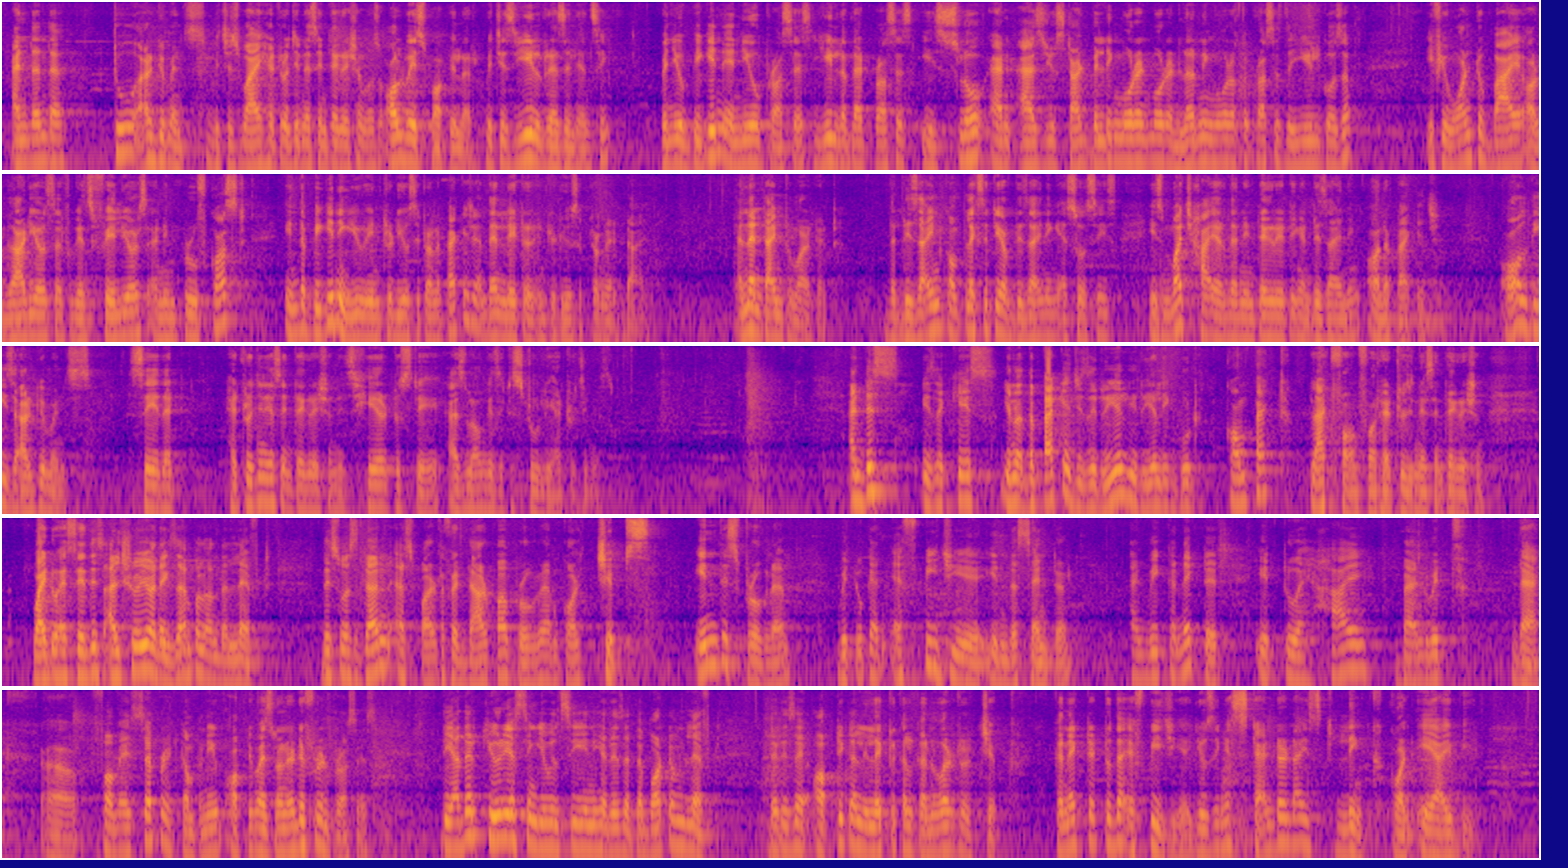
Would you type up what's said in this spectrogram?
And then the two arguments, which is why heterogeneous integration was always popular, which is yield resiliency. When you begin a new process, yield of that process is slow, and as you start building more and more and learning more of the process, the yield goes up. If you want to buy or guard yourself against failures and improve cost, in the beginning you introduce it on a package and then later introduce it on a die. And then time to market. The design complexity of designing SOCs is much higher than integrating and designing on a package all these arguments say that heterogeneous integration is here to stay as long as it is truly heterogeneous. And this is a case, you know, the package is a really, really good compact platform for heterogeneous integration. Why do I say this? I'll show you an example on the left. This was done as part of a DARPA program called CHIPS. In this program, we took an FPGA in the center and we connected it to a high bandwidth DAC uh, from a separate company optimized on a different process. The other curious thing you will see in here is at the bottom left, there is an optical electrical converter chip connected to the FPGA using a standardized link called AIB.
